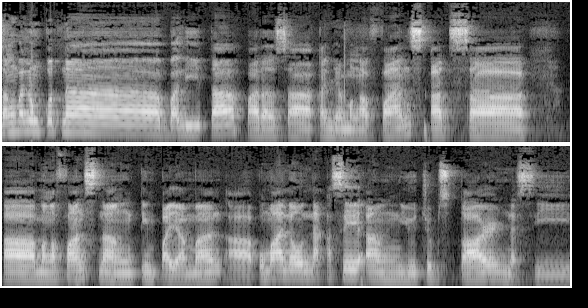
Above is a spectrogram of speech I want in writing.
Isang malungkot na balita para sa kanyang mga fans at sa uh, mga fans ng Team Payaman. Uh, pumanaw na kasi ang YouTube star na si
